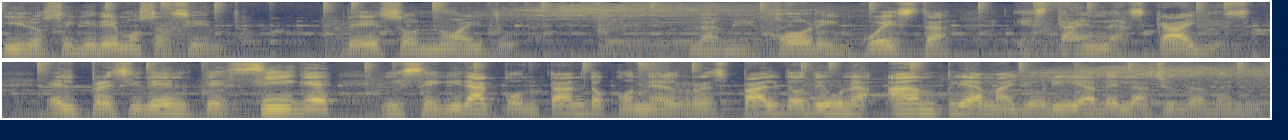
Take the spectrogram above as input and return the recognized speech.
y lo seguiremos haciendo. De eso no hay duda. La mejor encuesta está en las calles, el presidente sigue y seguirá contando con el respaldo de una amplia mayoría de la ciudadanía.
